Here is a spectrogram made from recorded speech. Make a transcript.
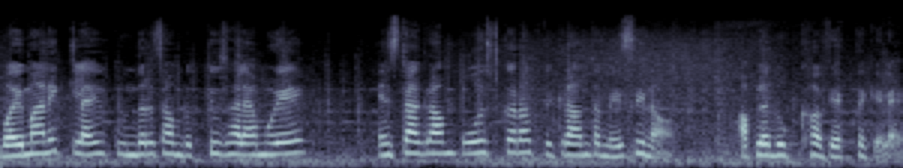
वैमानिक क्लाईव्ह कुंदरचा मृत्यू झाल्यामुळे इंस्टाग्राम पोस्ट करत विक्रांत मेसीनं आपलं दुःख व्यक्त केलंय.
